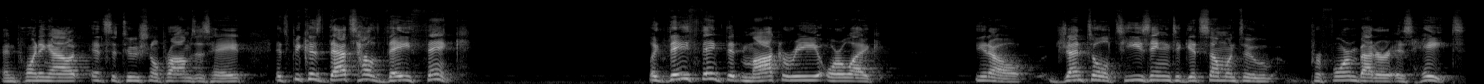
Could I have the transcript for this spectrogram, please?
and pointing out institutional problems is hate? It's because that's how they think. Like they think that mockery or like, you know, gentle teasing to get someone to perform better is hate.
